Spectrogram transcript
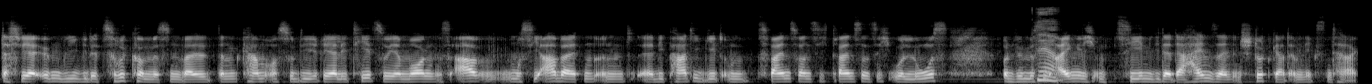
dass wir irgendwie wieder zurückkommen müssen, weil dann kam auch so die Realität, so ja, morgen ist, muss sie arbeiten und äh, die Party geht um 22, 23 Uhr los und wir müssen Ja. eigentlich um 10 wieder daheim sein in Stuttgart am nächsten Tag.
